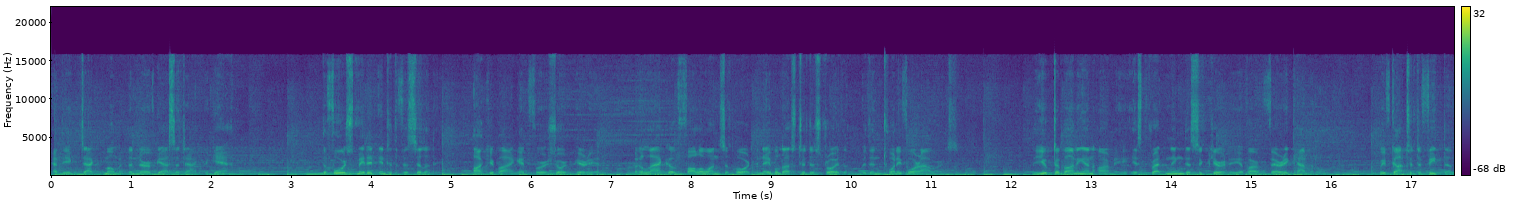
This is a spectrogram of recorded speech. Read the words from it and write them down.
at the exact moment the nerve gas attack began. The force made it into the facility, occupying it for a short period, but a lack of follow-on support enabled us to destroy them within 24 hours. The Yuktobanian army is threatening the security of our very capital. We've got to defeat them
